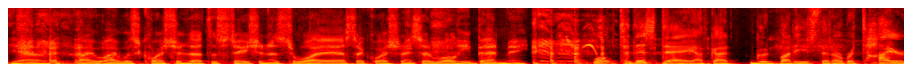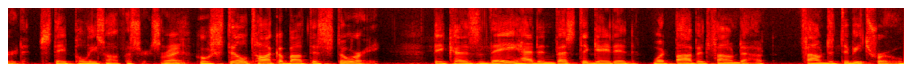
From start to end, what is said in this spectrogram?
yeah, I, I was questioned at the station as to why I asked that question. I said, "Well, he bet me." well, to this day, I've got good buddies that are retired state police officers, Right. who still talk about this story because they had investigated what Bob had found out, found it to be true,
